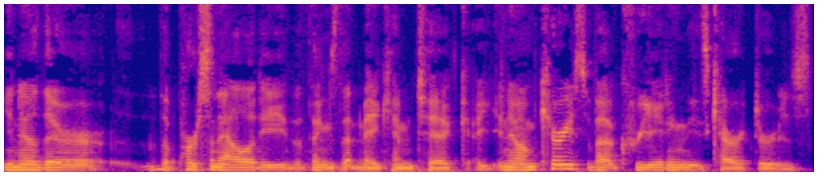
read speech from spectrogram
You know, their the personality, the things that make him tick. You know, I'm curious about creating these characters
